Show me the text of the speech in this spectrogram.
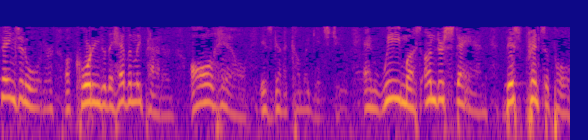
things in order according to the heavenly pattern, all hell is going to come against you. And we must understand this principle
